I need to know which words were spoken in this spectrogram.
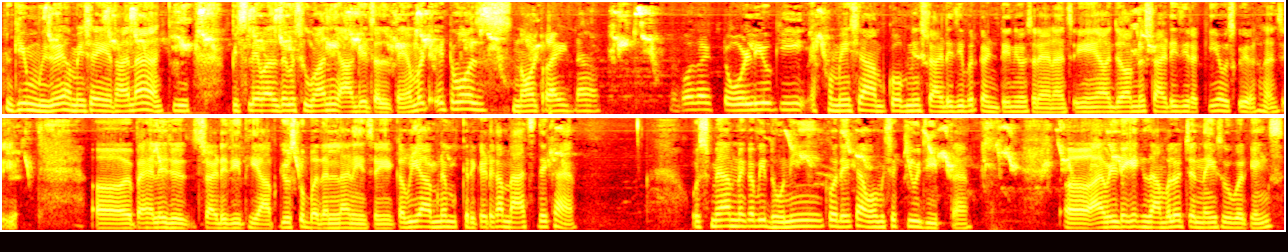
क्योंकि मुझे हमेशा ये था ना कि पिछले वाले से कुछ हुआ नहीं आगे चलते हैं। But it was not right ना। बिकॉज़ आई टोल्ड यू कि हमेशा आपको अपनी स्ट्रैटेजी पर कंटिन्यूस रहना चाहिए या जो आपने स्ट्रैटेजी रखी है उसको रखना चाहिए। uh, पहले जो स्ट्रैटेजी थी आपकी उसको बदलना नहीं चाहिए। कभी आपने क्रिकेट का मैच देखा है? उसमें आपने कभी धोनी को देखा है? वो हमेशा क्यों जीतता है? I will take example of Chennai Super Kings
